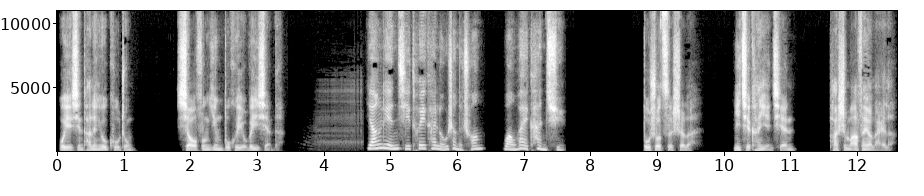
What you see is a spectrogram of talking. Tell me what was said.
我也信他另有苦衷。小凤应不会有危险的。杨连奇推开楼上的窗，往外看去。不说此事了。你且看眼前，怕是麻烦要来了。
